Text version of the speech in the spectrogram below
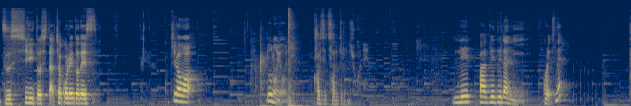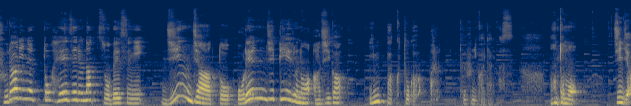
ずっしりとしたチョコレートです。こちらは、どのように解説されてるんでしょうかね。レパベデラニー。これですね。プラリネットヘーゼルナッツをベースにジンジャーとオレンジピールの味がインパクトがあるというふうに書いてあります。なんとも、ジンジャー、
